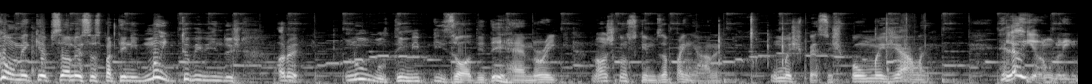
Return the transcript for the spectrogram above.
Como é que é pessoal? Eu sou Spartini, muito bem-vindos! Ora, no último episódio de Hammerick, nós conseguimos apanhar umas peças para uma jala. Hello, youngling.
